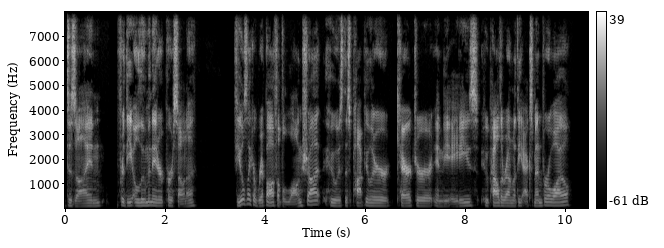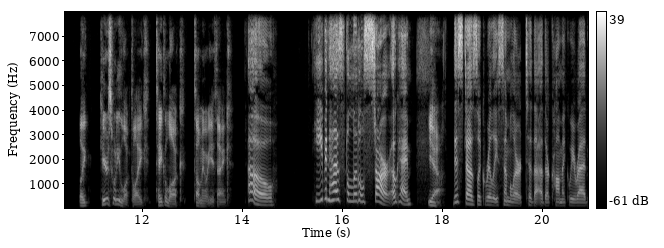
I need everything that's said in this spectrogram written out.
design for the Illuminator persona feels like a ripoff of Longshot, who was this popular character in the 80s who palled around with the X Men for a while. Like, here's what he looked like. Take a look. Tell me what you think. Oh. He even has the little star. Okay. Yeah. This does look really similar to the other comic we read.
